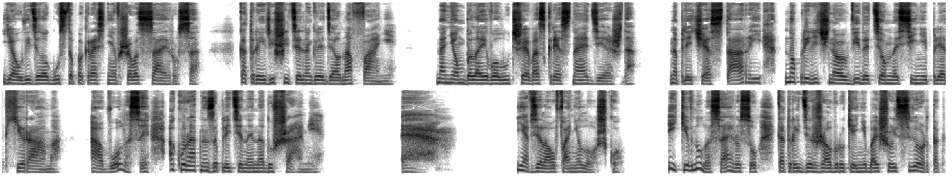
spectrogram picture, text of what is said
я увидела густо покрасневшего Сайруса — который решительно глядел на Фанни. На нем была его лучшая воскресная одежда. На плече старый, но приличного вида темно-синий плед Хирама, а волосы аккуратно заплетены над ушами. Эм. Я взяла у Фани ложку и кивнула Сайрусу, который держал в руке небольшой сверток,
